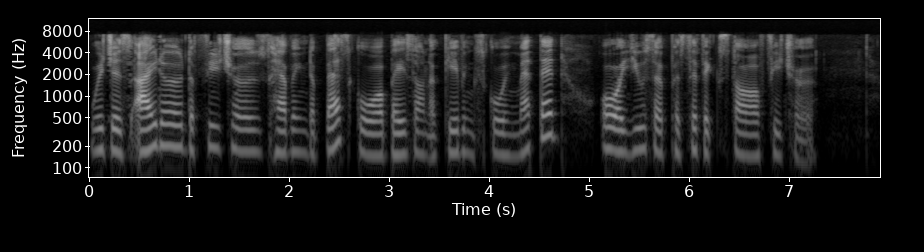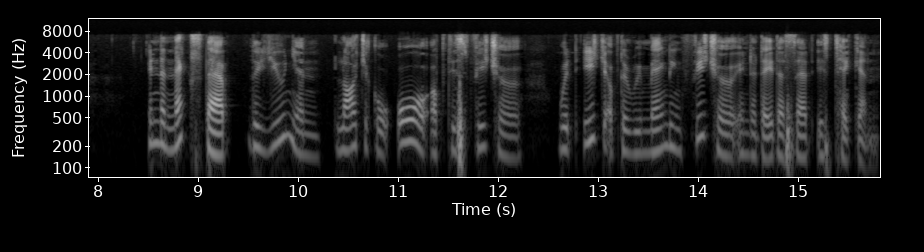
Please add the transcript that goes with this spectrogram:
which is either the features having the best score based on a given scoring method or a user-specific star feature. In the next step, the union logical OR of this feature with each of the remaining feature in the dataset is taken.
